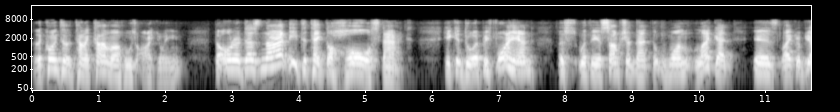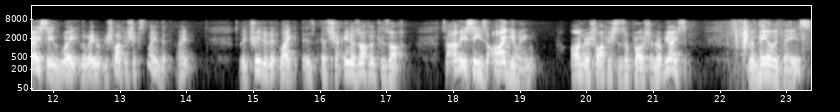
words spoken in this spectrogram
That according to the Tanakama, who's arguing, the owner does not need to take the whole stack. He can do it beforehand with the assumption that the one leket is like Rabbi Yossi, the way the way Rabbi explained it, right? So they treated it like as she'ena zocha kezocha. So obviously he's arguing on Rabbi Shlakish's approach and Rabbi Yossi. Memheil Beis,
